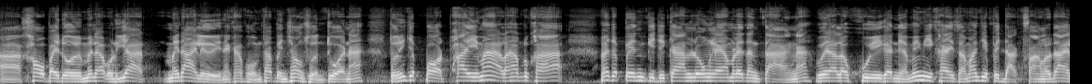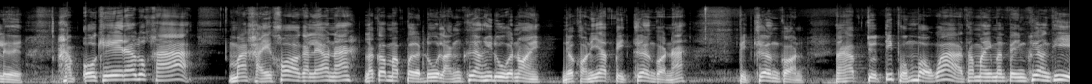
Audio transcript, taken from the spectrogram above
อเข้าไปโดยไม่ได้รับอนุญาตไม่ได้เลยนะครับ ผมถ้าเป็นช่องส่วนตัวนะ ตัวนี้จะปลอดภัยมากแล้วครับลูกค้าไม่ว่าจะเป็นกิจการโรงแรมอะไรต่างๆ นะ เวลาเราคุยกันเนี่ยไม่มีใครสามารถที่จะไปดักฟังเราได้เลยครับโอเคนะครับลูกค้ามาไขข้อกันแล้วนะ แล้วก็มาเปิดดูหลังเครื่องให้ดูกันหน่อย เดี๋ยวขออนุญาตปิดเครื่องก่อนนะ ปิดเครื่องก่อนนะครับ จุดที่ผมบอกว่าทำไมมันเป็นเครื่องที่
